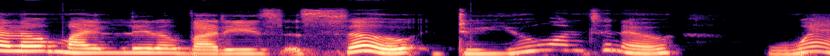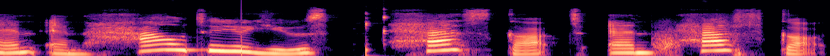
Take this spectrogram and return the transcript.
Hello, my little buddies. So, do you want to know when and how do you use has got and have got?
